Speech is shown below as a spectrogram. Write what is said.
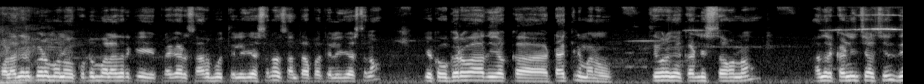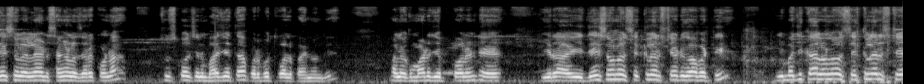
వాళ్ళందరికీ కూడా మనం కుటుంబాలందరికీ ప్రగాఢ సానుభూతి తెలియజేస్తున్నాం సంతాపం తెలియజేస్తున్నాం. ఈ యొక్క ఉగ్రవాది యొక్క అటాక్ని మనం తీవ్రంగా ఖండిస్తూ ఉన్నాం. అందరూ ఖండించాల్సింది దేశంలో ఎలాంటి సంఘటనలు జరగకుండా చూసుకోవాల్సిన బాధ్యత ప్రభుత్వాల పైన ఉంది. మళ్ళీ ఒక మాట చెప్పుకోవాలంటే ఇరా ఈ దేశంలో సెక్యులర్ స్టేట్ కాబట్టి ఈ మధ్యకాలంలో సెక్యులర్ స్టే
